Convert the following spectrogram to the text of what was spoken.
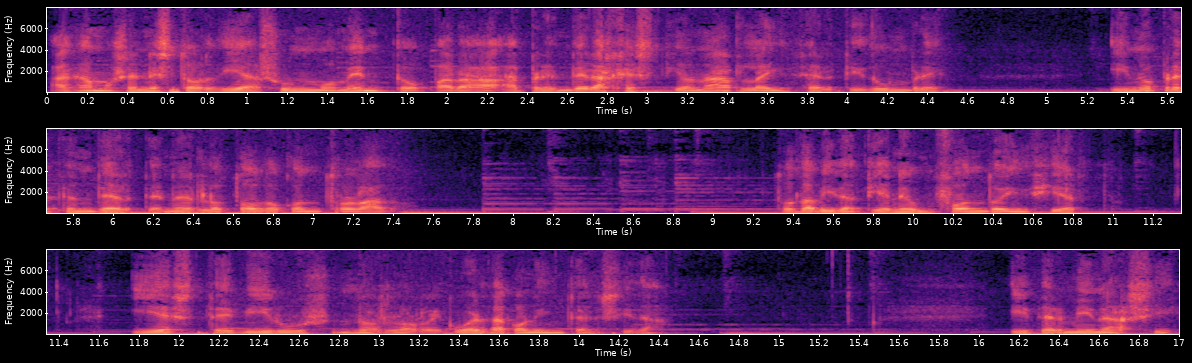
Hagamos en estos días un momento para aprender a gestionar la incertidumbre y no pretender tenerlo todo controlado. Toda vida tiene un fondo incierto y este virus nos lo recuerda con intensidad. Y termina así.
